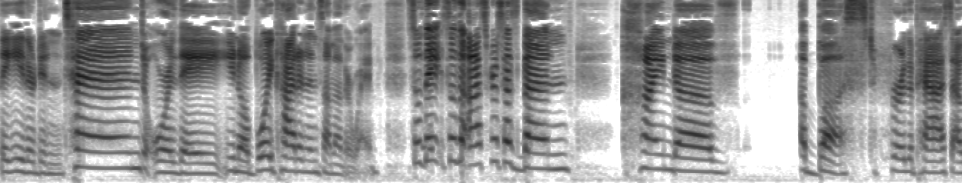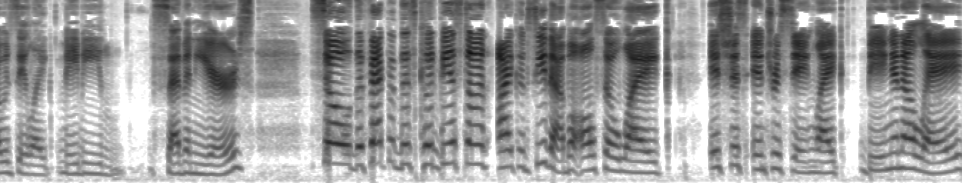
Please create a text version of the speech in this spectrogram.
they either didn't attend or they, you know, boycotted in some other way. So they so the Oscars has been kind of a bust for the past, I would say like maybe 7 years. So the fact that this could be a stunt, I could see that, but also like it's just interesting like being in LA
